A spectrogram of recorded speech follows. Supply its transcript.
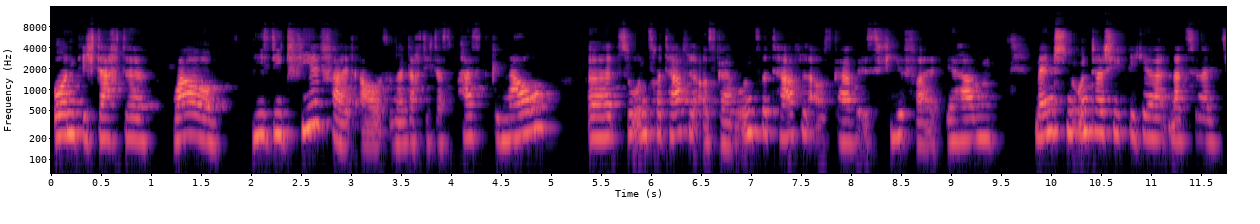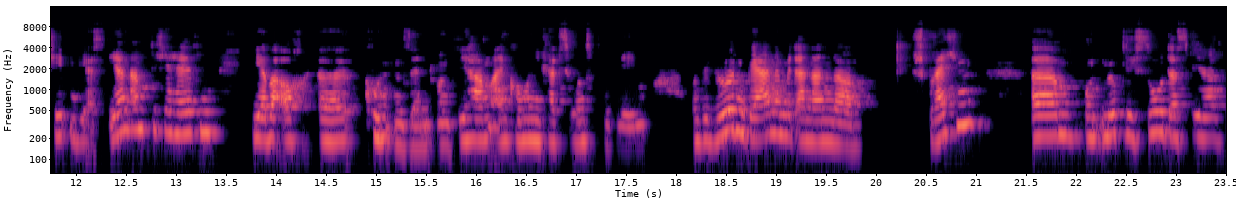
Und ich dachte, wow, wie sieht Vielfalt aus? Und dann dachte ich, das passt genau äh, zu unserer Tafelausgabe. Unsere Tafelausgabe ist Vielfalt. Wir haben Menschen unterschiedlicher Nationalitäten, die als Ehrenamtliche helfen, die aber auch äh, Kunden sind. Und wir haben ein Kommunikationsproblem. Und wir würden gerne miteinander sprechen ähm, und möglichst so, dass wir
